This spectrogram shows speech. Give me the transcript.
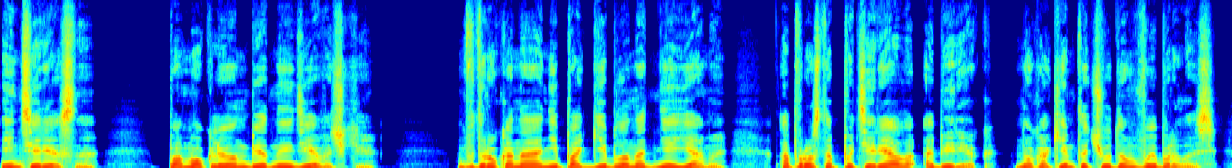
Интересно, помог ли он бедной девочке? Вдруг она не погибла на дне ямы, а просто потеряла оберег, но каким-то чудом выбралась —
